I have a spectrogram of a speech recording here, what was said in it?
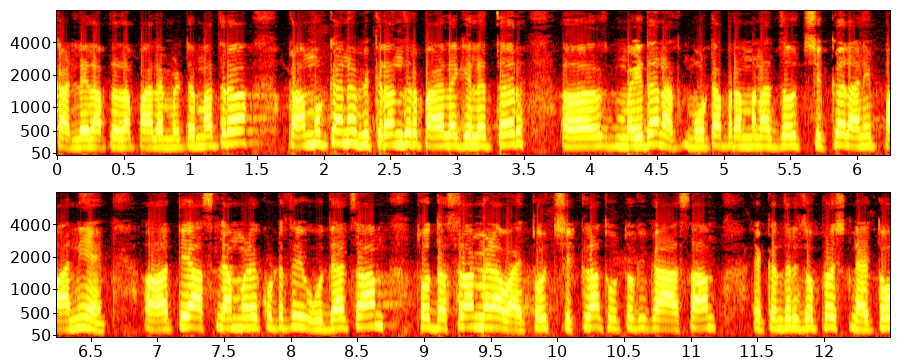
काढलेला आपल्याला पाहायला मिळतं मात्र प्रामुख्यानं विक्रांत जर पाहायला गेलं तर मैदानात मोठ्या प्रमाणात जो चिखल आणि पाणी आहे ते असल्यामुळे कुठेतरी उद्याच जो दसरा मेळावा आहे तो चिखलात होतो की काय असा एकंदरीत जो प्रश्न आहे तो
